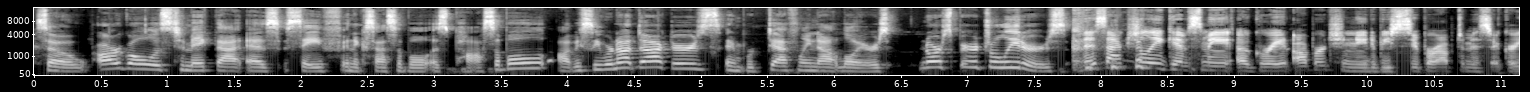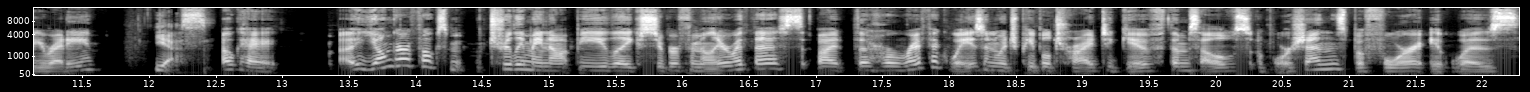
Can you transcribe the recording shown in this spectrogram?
So, our goal is to make that as safe and accessible as possible. Obviously, we're not doctors and we're definitely not lawyers nor spiritual leaders. this actually gives me a great opportunity to be super optimistic. Are you ready? Yes. Okay Uh, younger folks truly may not be like super familiar with this, but the horrific ways in which people tried to give themselves abortions before it was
